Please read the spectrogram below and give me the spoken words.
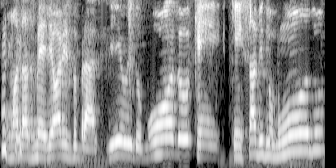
uma das melhores do Brasil e do mundo. Quem, quem sabe do mundo.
